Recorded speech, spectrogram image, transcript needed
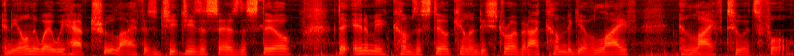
And the only way we have true life is Je- Jesus says, the still, the enemy comes to steal, kill, and destroy, but I come to give life and life to its full.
